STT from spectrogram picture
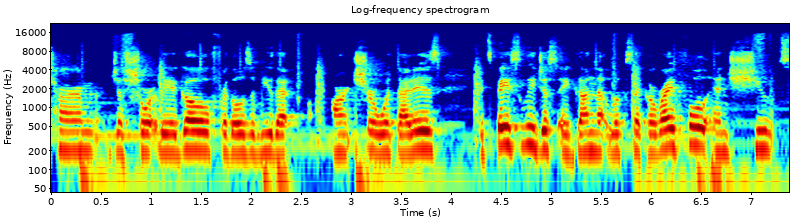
term just shortly ago. For those of you that aren't sure what that is, it's basically just a gun that looks like a rifle and shoots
